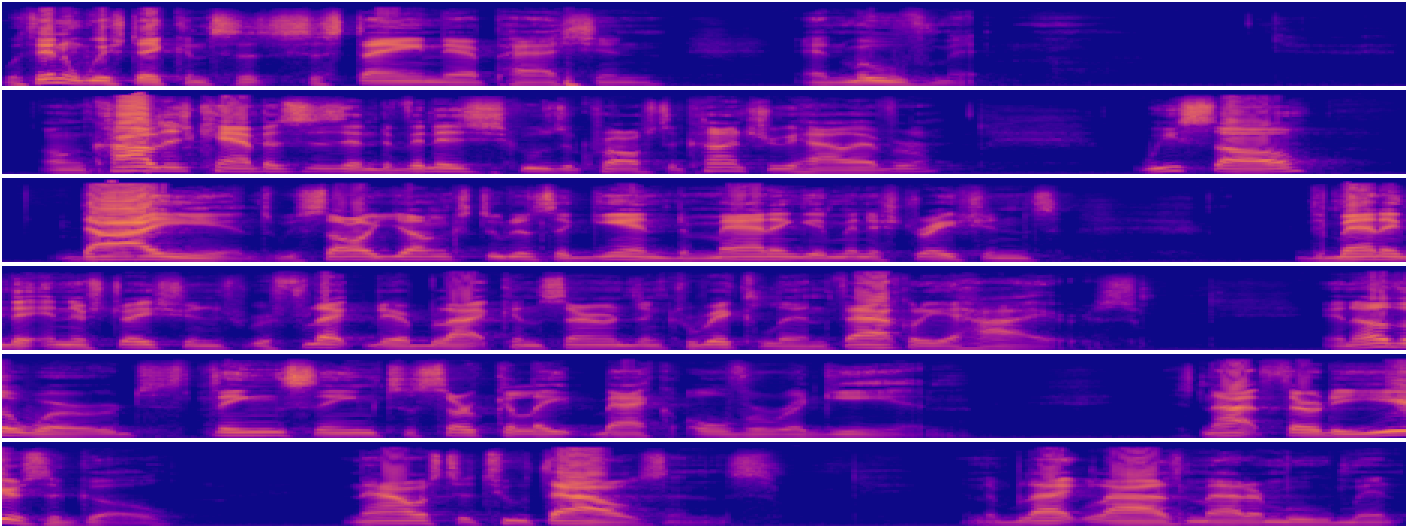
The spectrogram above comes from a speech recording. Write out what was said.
within which they can sustain their passion and movement. On college campuses and divinity schools across the country, however, we saw die-ins. We saw young students again demanding administrations, demanding that administrations reflect their black concerns in curricula and faculty hires. In other words, things seem to circulate back over again. Not 30 years ago. Now it's the 2000s. And the Black Lives Matter movement,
